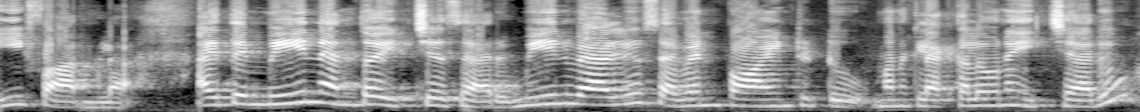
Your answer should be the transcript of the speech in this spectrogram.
ఈ ఫార్ములా అయితే మీన్ ఎంతో ఇచ్చేశారు? Mean value seven point two మనకు లెక్కలోనే ఇచ్చారు.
